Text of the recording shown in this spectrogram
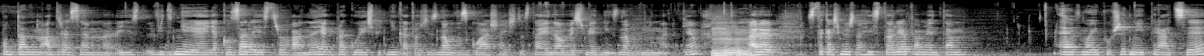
pod danym adresem, jest, widnieje jako zarejestrowany. Jak brakuje śmietnika, to się znowu zgłasza i się dostaje nowy śmietnik z nowym numerkiem. Mm. Ale jest taka śmieszna historia, pamiętam w mojej poprzedniej pracy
